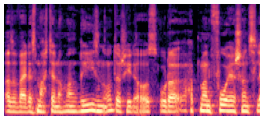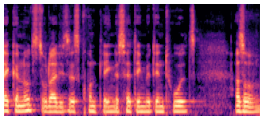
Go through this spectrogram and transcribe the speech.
also weil das macht ja nochmal einen riesen Unterschied aus. Oder hat man vorher schon Slack genutzt oder dieses grundlegende Setting mit den Tools? Also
